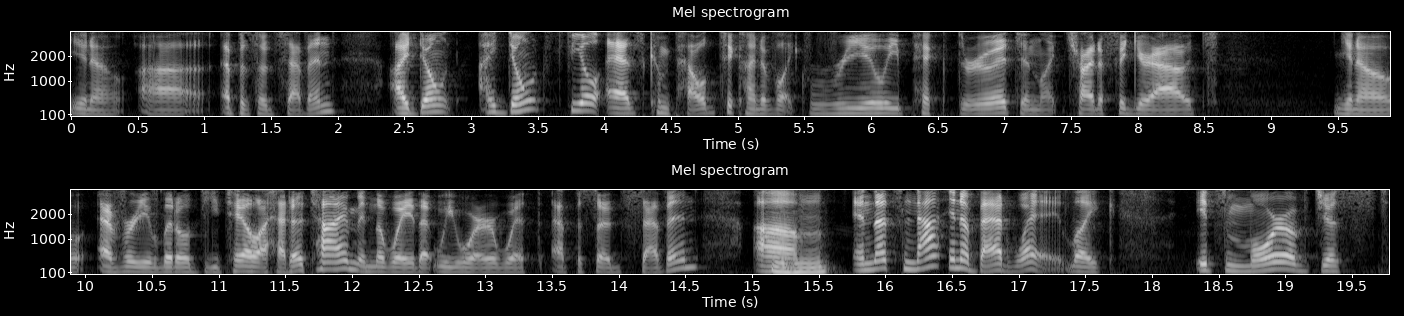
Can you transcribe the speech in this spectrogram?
you know, uh, episode seven. I don't I don't feel as compelled to kind of like really pick through it and like try to figure out you know every little detail ahead of time in the way that we were with episode 7 um and that's not in a bad way. Like it's more of just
